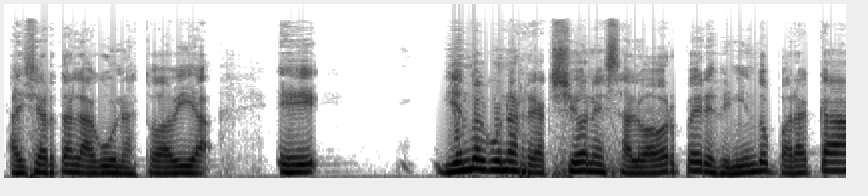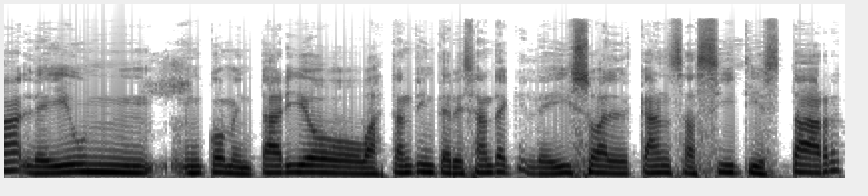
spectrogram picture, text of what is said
Hay ciertas lagunas todavía. Eh, viendo algunas reacciones, Salvador Pérez viniendo para acá, leí un, comentario bastante interesante que le hizo al Kansas City Start,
